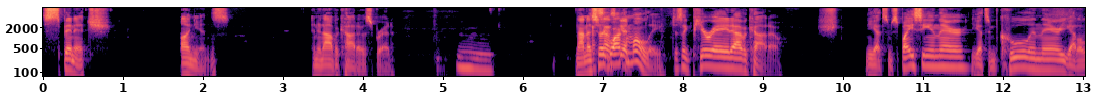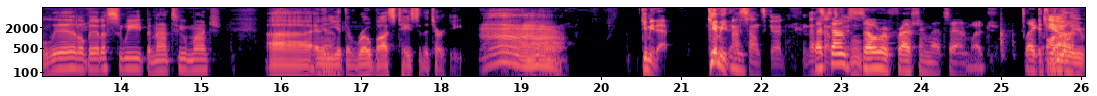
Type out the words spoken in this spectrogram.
spinach, onions, and an avocado spread. Mm. Not necessarily guacamole, good. just like pureed avocado. You got some spicy in there. You got some cool in there. You got a little bit of sweet, but not too much. Uh, and then yeah. you get the robust taste of the turkey. Mm. Give me that. Give me that. That sounds good. That, that sounds, sounds good. so refreshing. That sandwich like it's really a,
